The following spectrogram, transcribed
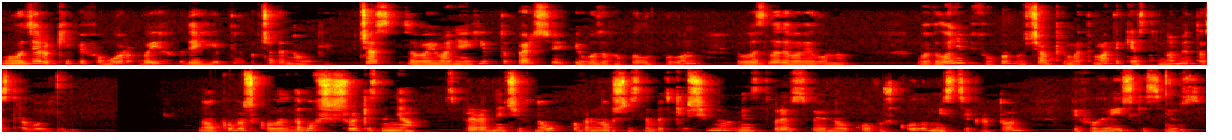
Молоді роки Піфагор виїхав до Єгипту вивчати науки. Під час завоювання Єгипту Персію його захопили в полон і вивезли до Вавилона. У Вавилоні Піфагор вивчав крім математики, астрономію та астрологію. Наукова школа. Здобувши широкі знання з природничих наук, повернувшись на батьківщину, він створив свою наукову школу в місті Кратон, Піфагорійський союз.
